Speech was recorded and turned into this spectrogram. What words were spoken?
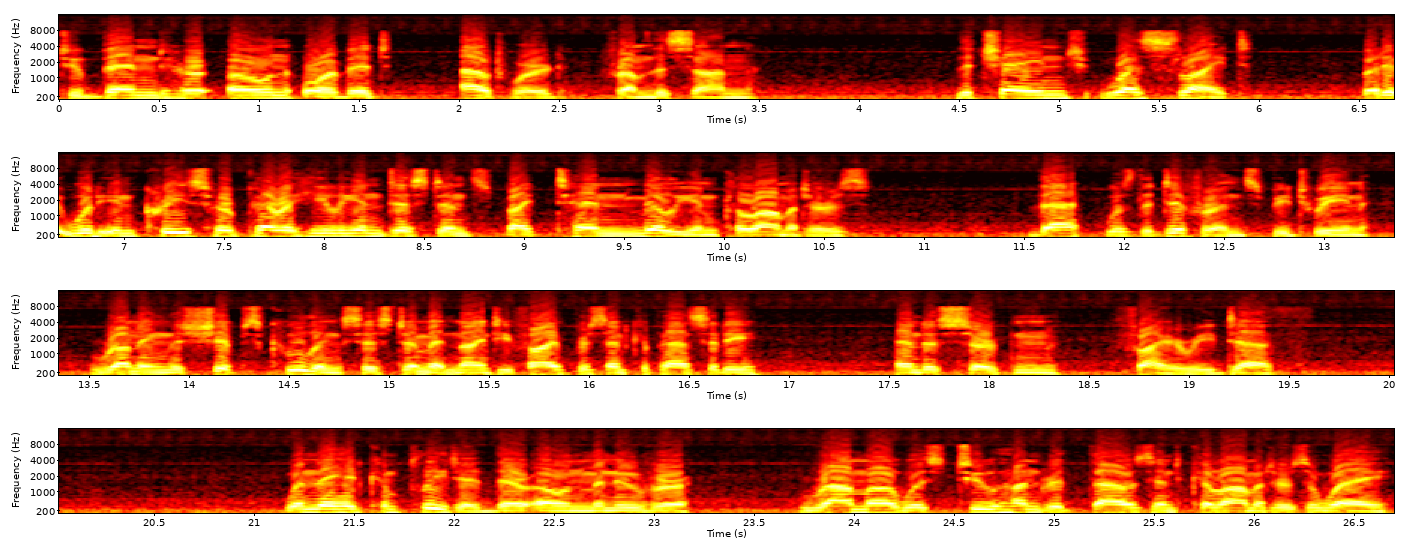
to bend her own orbit outward from the sun. The change was slight, but it would increase her perihelion distance by 10 million kilometers. That was the difference between running the ship's cooling system at 95% capacity and a certain fiery death. When they had completed their own maneuver, Rama was 200,000 kilometers away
